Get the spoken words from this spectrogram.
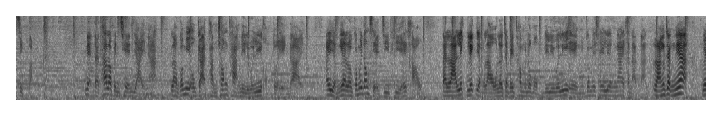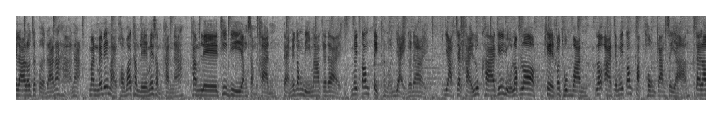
70อะเนี่ยแต่ถ้าเราเป็นเชนใหญ่นะ เราก็มีโอกาสทำช่องทาง Delivery ของตัวเองได้ ไอ้อย่างเงี้ยเราก็ไม่ต้องเสีย GP ให้เขา แต่ร้านเล็กๆ อย่างเราเราจะไปทำระบบ Delivery เองมันก็ไม่ใช่เรื่องง่ายขนาดนั้น หลังจากเนี้ยเวลาเราจะเปิดร้านอาหารอะมันไม่ได้หมายความว่าทำเลไม่สำคัญนะทำเลที่ดียังสำคัญ แต่ไม่ต้องดีมากก็ได้ ไม่ต้องติดถนนใหญ่ก็ได้ อยากจะขายลูกค้าที่อยู่รอบๆ เขตปทุมวัน เราอาจจะไม่ต้องปักธงกลางสยาม แต่เรา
